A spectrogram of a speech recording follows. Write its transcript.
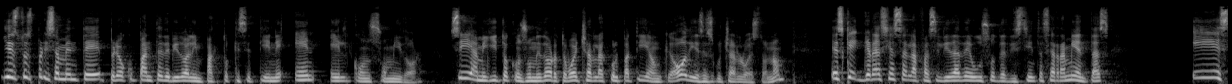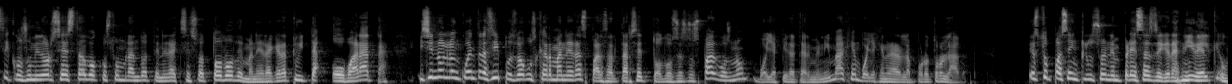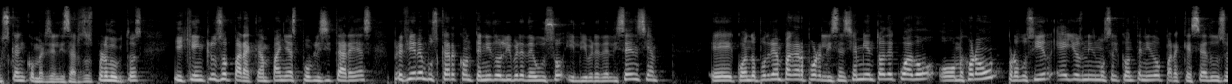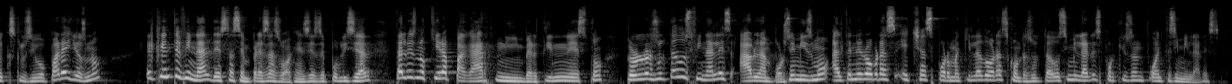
Y esto es precisamente preocupante debido al impacto que se tiene en el consumidor. Sí, amiguito consumidor, te voy a echar la culpa a ti, aunque odies escucharlo esto, ¿no? Es que gracias a la facilidad de uso de distintas herramientas, este consumidor se ha estado acostumbrando a tener acceso a todo de manera gratuita o barata. Y si no lo encuentra así, pues va a buscar maneras para saltarse todos esos pagos, ¿no? Voy a piratearme una imagen, voy a generarla por otro lado. Esto pasa incluso en empresas de gran nivel que buscan comercializar sus productos y que incluso para campañas publicitarias prefieren buscar contenido libre de uso y libre de licencia. Eh, cuando podrían pagar por el licenciamiento adecuado o mejor aún, producir ellos mismos el contenido para que sea de uso exclusivo para ellos, ¿no? El cliente final de estas empresas o agencias de publicidad tal vez no quiera pagar ni invertir en esto, pero los resultados finales hablan por sí mismo al tener obras hechas por maquiladoras con resultados similares porque usan fuentes similares.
